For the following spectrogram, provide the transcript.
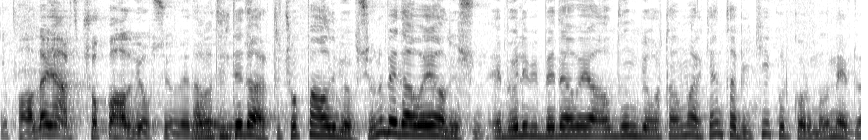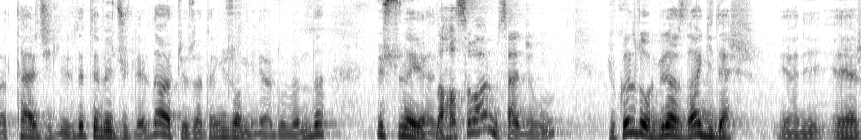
Ya pahalı yani artık çok pahalı bir opsiyon bedava. Volatilite de arttı. Çok pahalı bir opsiyonu bedavaya alıyorsun. E böyle bir bedavaya aldığın bir ortam varken tabii ki kur korumalı mevduat tercihleri de teveccühleri de artıyor zaten 110 milyar doların da üstüne geldi. Dahası var mı sence bunun? Yukarı doğru biraz daha gider. Yani eğer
